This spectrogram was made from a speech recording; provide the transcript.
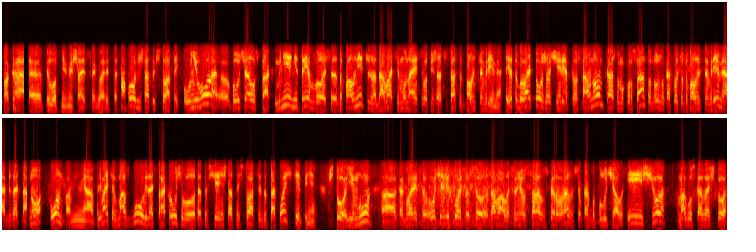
пока э, пилот не вмешается, как говорится. По поводу штатных ситуаций. У него э, получалось так. Мне не требовалось э, дополнительно давать ему на эти вот внештатные ситуации дополнительное время. И это бывает тоже очень редко. В основном каждому курсанту нужно какое-то дополнительное время обязательно. Но он, а, понимаете, в мозгу, видать, прокручивал вот это все нештатные ситуации до такой степени, что ему, а, как говорится, очень легко легко это все давалось, у него сразу с первого раза все как бы получалось. И еще могу сказать, что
